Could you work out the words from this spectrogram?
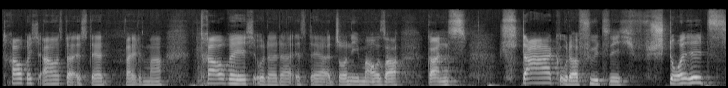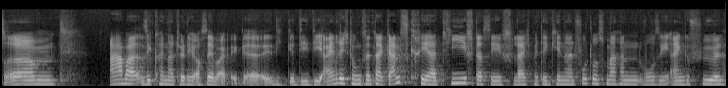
traurig aus, da ist der Waldemar traurig oder da ist der Johnny Mauser ganz stark oder fühlt sich stolz. Ähm, aber sie können natürlich auch selber, äh, die, die, Einrichtungen sind da ganz kreativ, dass sie vielleicht mit den Kindern Fotos machen, wo sie ein Gefühl,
